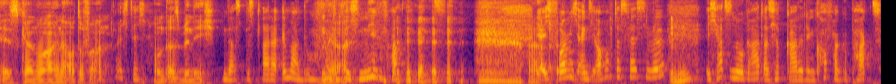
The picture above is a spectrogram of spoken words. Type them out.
Es kann nur eine Auto fahren. Richtig. Und das bin ich. Das bist leider immer du, weil Ja. du mich nie fahren lässt. ja, ich freue mich eigentlich auch auf das Festival. Mhm. Ich hatte nur gerade, also ich habe gerade den Koffer gepackt.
